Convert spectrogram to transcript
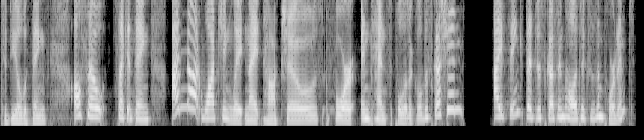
to deal with things. Also, second thing, I'm not watching late night talk shows for intense political discussion. I think that discussing politics is important.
